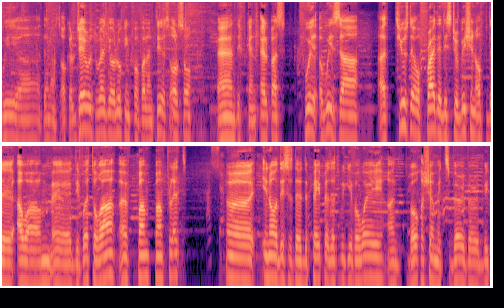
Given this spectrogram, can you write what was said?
we uh, then asked. Okay, J-Root Radio looking for volunteers also, and if you can help us with, with uh, a Tuesday or Friday distribution of the our um, uh, Divrei Torah uh, pam- pamphlet. Uh, you know, this is the, the paper that we give away, and Baruch Hashem, it's very, very big,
